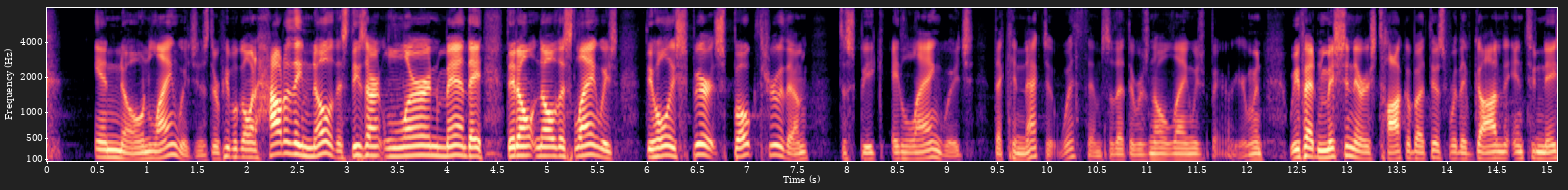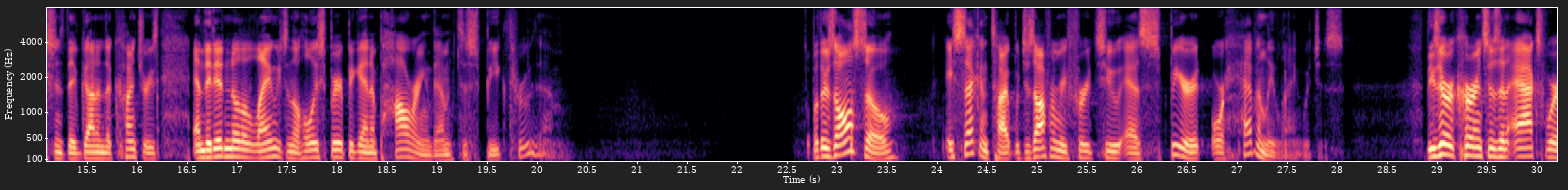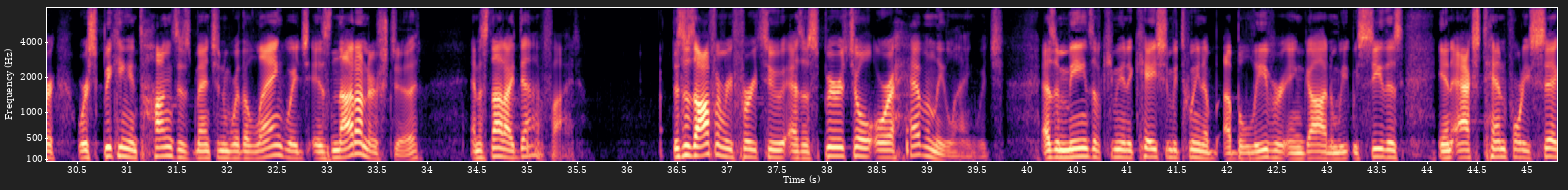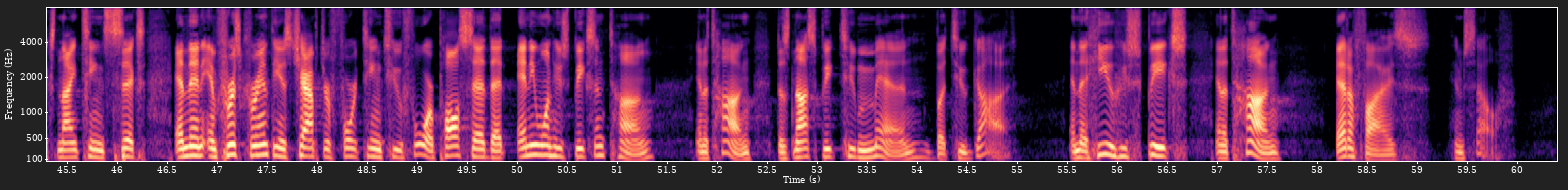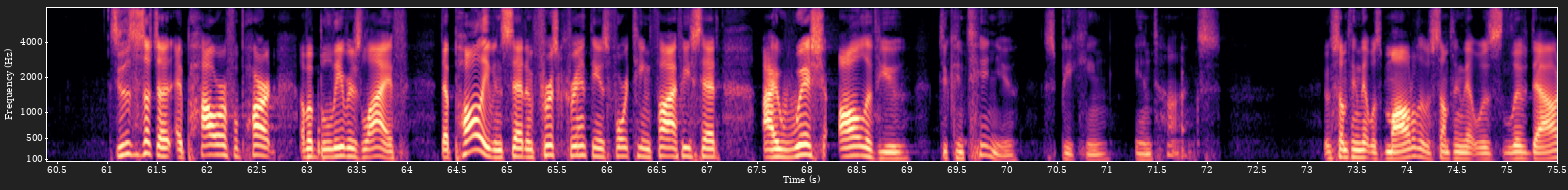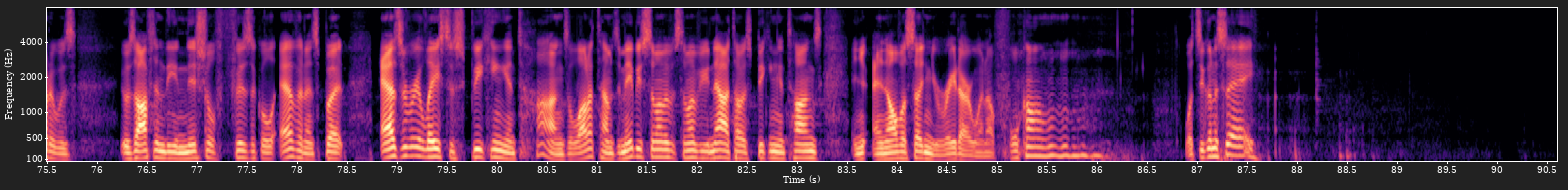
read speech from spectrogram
in known languages. There were people going, How do they know this? These aren't learned men. They, they don't know this language. The Holy Spirit spoke through them to speak a language that connected with them so that there was no language barrier. When we've had missionaries talk about this where they've gone into nations, they've gone into countries, and they didn't know the language, and the Holy Spirit began empowering them to speak through them. But there's also a second type, which is often referred to as spirit or heavenly languages. These are occurrences in Acts where, where speaking in tongues is mentioned, where the language is not understood and it's not identified. This is often referred to as a spiritual or a heavenly language, as a means of communication between a, a believer in God. And we, we see this in Acts 10 46, 19 6. And then in 1 Corinthians chapter 14, 2 4, Paul said that anyone who speaks in tongue, in a tongue, does not speak to men, but to God. And that he who speaks in a tongue edifies himself. See, this is such a, a powerful part of a believer's life that Paul even said in 1 Corinthians 14 5, he said, I wish all of you to continue speaking in tongues. It was something that was modeled, it was something that was lived out, it was, it was often the initial physical evidence. But as it relates to speaking in tongues, a lot of times, and maybe some of, some of you now thought of speaking in tongues, and, and all of a sudden your radar went up. What's he going to say?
